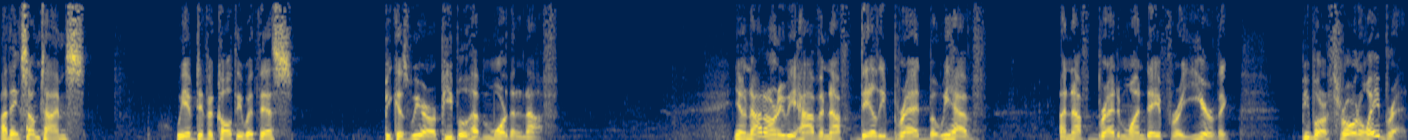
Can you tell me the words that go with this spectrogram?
I think sometimes we have difficulty with this because we are a people who have more than enough. You know, not only do we have enough daily bread, but we have enough bread in one day for a year. Like people are throwing away bread.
